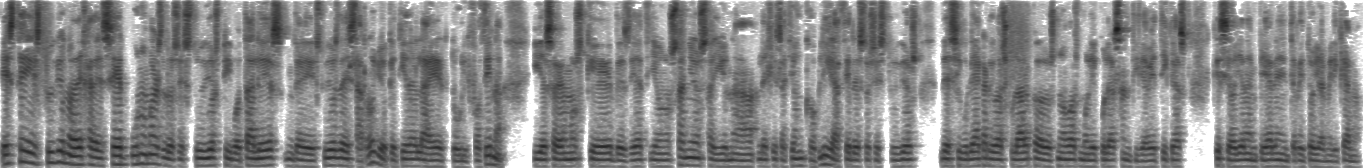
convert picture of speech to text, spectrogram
Este estudio no deja de ser uno más de los estudios pivotales de estudios de desarrollo que tiene la ertuglifocina. Y ya sabemos que desde hace ya unos años hay una legislación que obliga a hacer estos estudios de seguridad cardiovascular para las nuevas moléculas antidiabéticas que se vayan a emplear en territorio americano.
